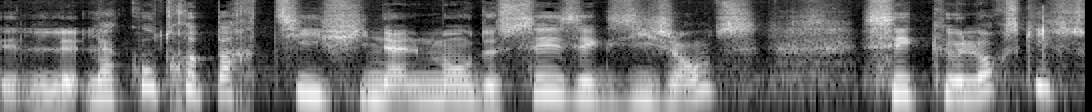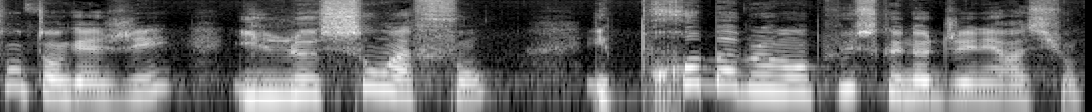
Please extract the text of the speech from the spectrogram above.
la contrepartie finalement de ces exigences, c'est que lorsqu'ils sont engagés, ils le sont à fond et probablement plus que notre génération,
